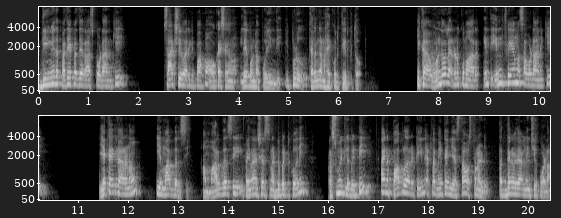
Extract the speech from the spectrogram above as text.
దీని మీద పదే పదే రాసుకోవడానికి సాక్షి వారికి పాపం అవకాశం లేకుండా పోయింది. ఇప్పుడు తెలంగాణ హైకోర్టు తీర్పుతో. ఇక ఉండవల్లి అరుణ్ కుమార్ ఇంత ఇన్ఫేమస్ అవ్వడానికి ఏకైక కారణం ఈ మార్గదర్శి. ఆ మార్గదర్శి ఫైనాన్షియల్స్ని అడ్డు పెట్టుకొని ప్రెస్ మీట్లు పెట్టి ఆయన పాపులారిటీని ఎట్లా మెయింటైన్ చేస్తా వస్తున్నాడు. పద్దెనిమిది ఏళ్ళ నుంచి కూడా.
